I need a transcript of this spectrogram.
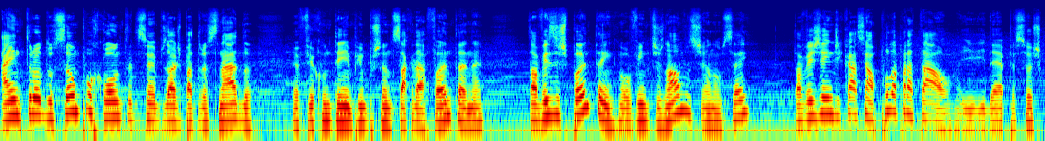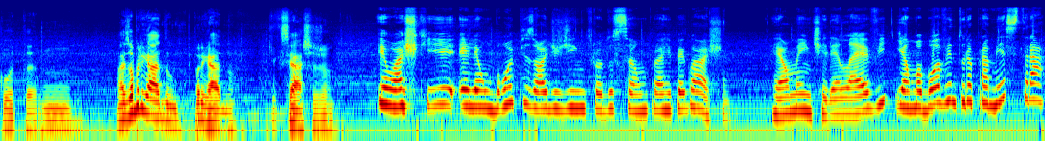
a introdução por conta de ser um episódio patrocinado, eu fico um tempinho puxando o saco da Fanta, né? Talvez espantem ouvintes novos, eu não sei. Talvez já indicassem, ó, pula pra tal, e, e daí a pessoa escuta. Hum. Mas obrigado, obrigado. O que, que você acha, Ju? Eu acho que ele é um bom episódio de introdução para RP Guacha. Realmente, ele é leve e é uma boa aventura para mestrar,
